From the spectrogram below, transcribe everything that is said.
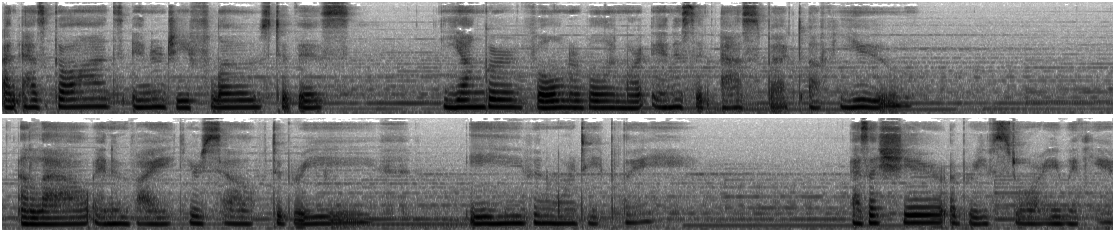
And as God's energy flows to this younger, vulnerable, and more innocent aspect of you, Allow and invite yourself to breathe even more deeply as I share a brief story with you.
